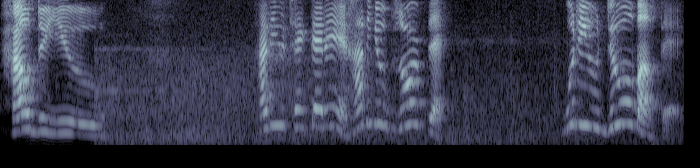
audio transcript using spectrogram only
How do you How do you take that in? How do you absorb that? What do you do about that?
